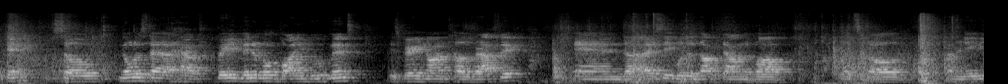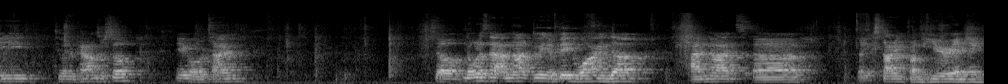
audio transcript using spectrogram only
Okay, so notice that I have very minimal body movement. It's very non-telegraphic and uh, I was able to knock down the bob that's about 180, 200 pounds or so over time. So notice that I'm not doing a big wind up. I'm not uh, like starting from here and then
